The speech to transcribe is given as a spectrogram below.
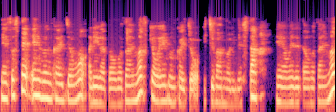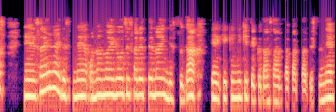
えー、そして、英文会長もありがとうございます。今日、英文会長一番乗りでした。えおめでとうございます。えそれ以外ですね、お名前表示されてないんですが、え聞きに来てくださった方ですね、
